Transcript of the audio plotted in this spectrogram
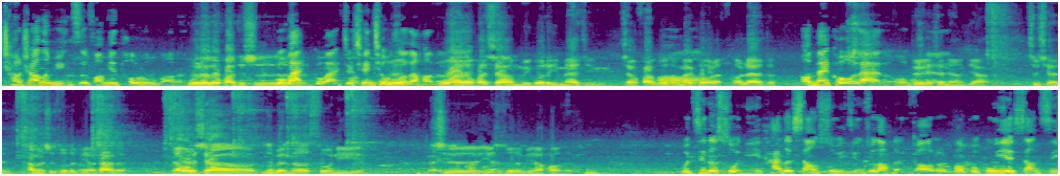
厂商的名字方便透露吗？国内的话就是国外，国外就全球做的好的。国外的话，像美国的 Imagine，像法国的哦 Micro OLED，、哦，Micro OLED，OK。对这两家，之前他们是做的比较大的。然后像日本的索尼，是也是做的比较好的。嗯，我记得索尼它的像素已经做到很高了，包括工业相机，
